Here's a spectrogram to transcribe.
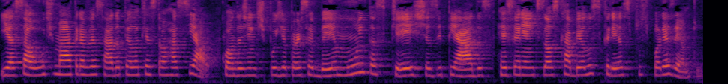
E essa última atravessada pela questão racial, quando a gente podia perceber muitas queixas e piadas referentes aos cabelos crespos, por exemplo.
